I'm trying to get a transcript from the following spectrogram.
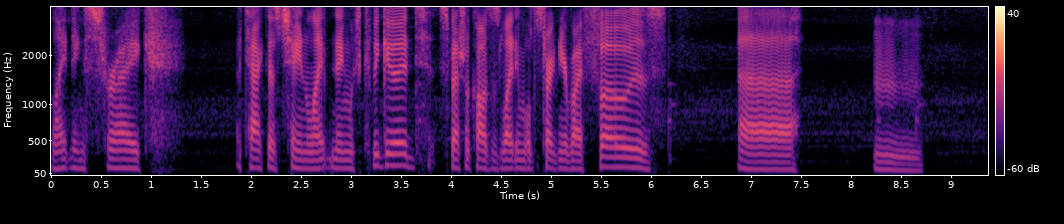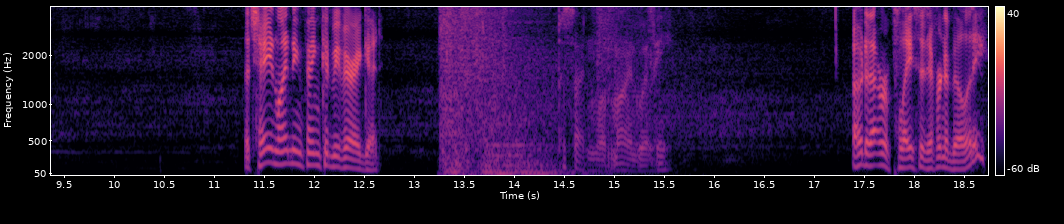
Lightning strike. Attack does chain lightning, which could be good. Special causes lightning bolt to strike nearby foes. Uh, hmm. The chain lightning thing could be very good. Poseidon won't mind, will he? Oh, did that replace a different ability?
